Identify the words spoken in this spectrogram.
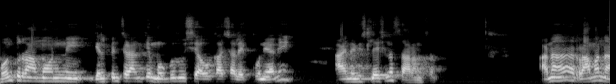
బొంతు బొంతు రామ్మోహన్ని గెలిపించడానికి మొగ్గు చూసే అవకాశాలు ఎక్కువని అని ఆయన విశ్లేషణ సారాంశం. అన్న రామన్న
